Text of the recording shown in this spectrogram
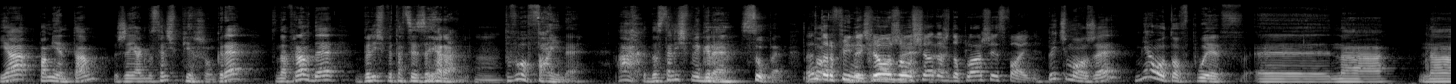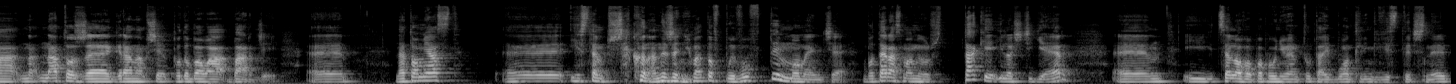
Ja pamiętam, że jak dostaliśmy pierwszą grę, to naprawdę byliśmy tacy zajarani. To było fajne. Ach, dostaliśmy grę, super. No Endorfiny krążą, siadasz do planszy, jest fajnie. być może miało to wpływ yy, na, na, na, na to, że gra nam się podobała bardziej. Yy, natomiast yy, jestem przekonany, że nie ma to wpływu w tym momencie, bo teraz mamy już takie ilości gier yy, i celowo popełniłem tutaj błąd lingwistyczny.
